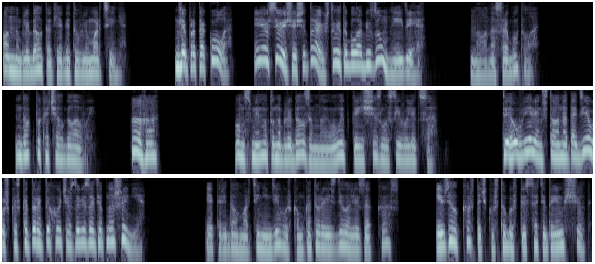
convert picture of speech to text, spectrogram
Он наблюдал, как я готовлю мартини. Для протокола я все еще считаю, что это была безумная идея. Но она сработала. Док покачал головой. Ага, он с минуту наблюдал за мной, улыбка исчезла с его лица. «Ты уверен, что она та девушка, с которой ты хочешь завязать отношения?» Я передал Мартине девушкам, которые сделали заказ, и взял карточку, чтобы вписать это им в счет.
